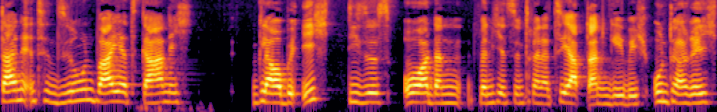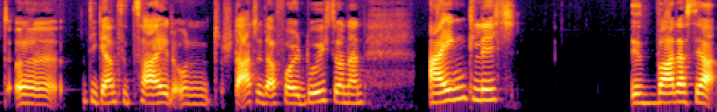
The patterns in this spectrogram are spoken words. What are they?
deine Intention war jetzt gar nicht, glaube ich, dieses, oh, dann, wenn ich jetzt den Trainer C habe, dann gebe ich Unterricht äh, die ganze Zeit und starte da voll durch, sondern eigentlich war das ja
